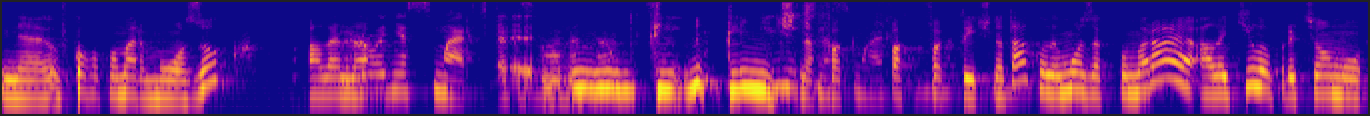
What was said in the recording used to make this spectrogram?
е, в кого помер мозок. Але на смерть, так звана. Так? клі- ну, клінічна, Клінічна фак- смерть. фак- фактично, так, коли мозок помирає, але тіло при цьому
